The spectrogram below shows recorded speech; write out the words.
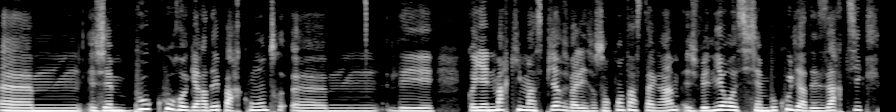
Euh, j'aime beaucoup regarder par contre euh, les quand il y a une marque qui m'inspire, je vais aller sur son compte Instagram. Je vais lire aussi. J'aime beaucoup lire des articles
